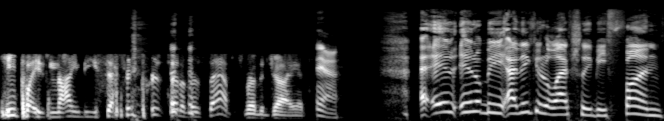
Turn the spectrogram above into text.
He plays ninety seven percent of the snaps for the Giants. Yeah. It, it'll be, I think it'll actually be fun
